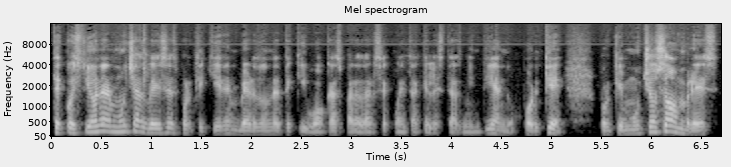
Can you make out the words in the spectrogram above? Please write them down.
te cuestionan muchas veces porque quieren ver dónde te equivocas para darse cuenta que le estás mintiendo. ¿Por qué? Porque muchos hombres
